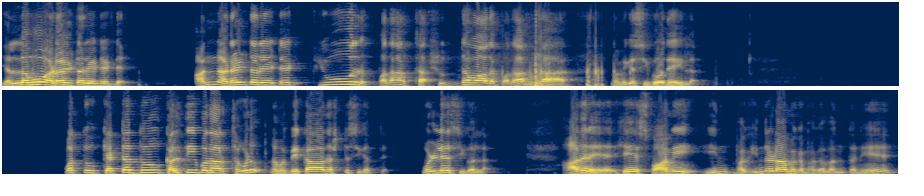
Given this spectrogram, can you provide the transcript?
ಎಲ್ಲವೂ ಅಡಲ್ಟರೇಟೆಡ್, ಅನ್ಅಡಲ್ಟರೇಟೆಡ್, ಪ್ಯೂರ್ ಪದಾರ್ಥ, ಶುದ್ಧವಾದ ಪದಾರ್ಥ ನಮಗೆ ಸಿಗೋದೇ ಇಲ್ಲ. ಮತ್ತು ಕೆಟ್ಟದ್ದು, ಕಲ್ತಿ ಪದಾರ್ಥಗಳು ನಮಗೆ ಬೇಕಾದಷ್ಟು ಸಿಗತ್ತೆ. ಒಳ್ಳೆ ಸಿಗೋಲ್ಲ. ಆದರೆ ಹೇ ಸ್ವಾಮಿ, ಇನ್ ಇಂದ್ರನಾಮಕ ಭಗವಂತನೇ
